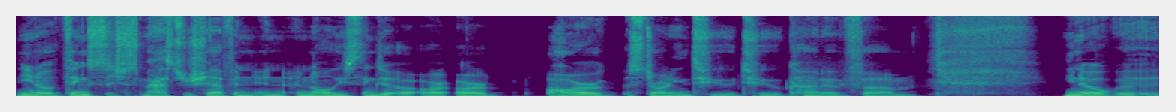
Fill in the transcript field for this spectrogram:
you know things such as MasterChef and, and, and all these things are are are starting to to kind of um, you know uh,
